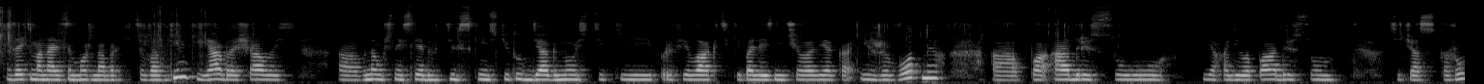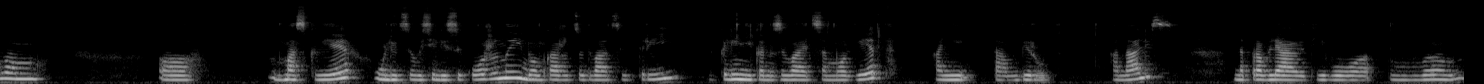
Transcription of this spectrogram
за этим анализом можно обратиться в Авгинки. Я обращалась в научно-исследовательский институт диагностики и профилактики болезней человека и животных. А, по адресу, я ходила по адресу, сейчас скажу вам, а, в Москве, улица Василисы Кожаной, дом, кажется, 23, клиника называется Мовет, они там берут анализ, направляют его в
